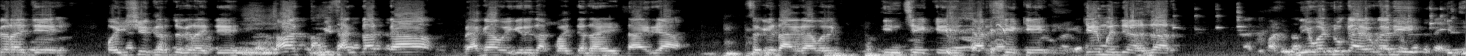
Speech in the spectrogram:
करायचे. पैसे खर्च करायचे. आज तुम्ही सांगतात का? बॅगा वगैरे दाखवायच्या नाही डायऱ्या. सगळे डायऱ्यावर तीनशे के चारशे के के म्हणजे हजार. निवडणूक आयोगाने किती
